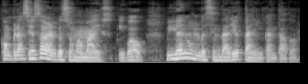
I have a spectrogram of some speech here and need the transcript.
complació saber que su mamá y Bob vivían en un vecindario tan encantador.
